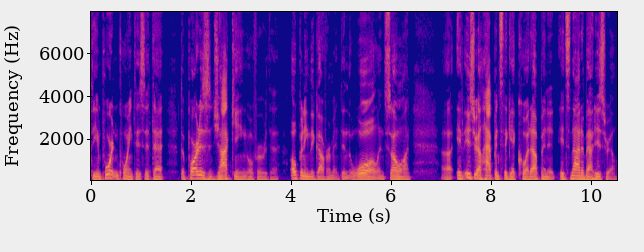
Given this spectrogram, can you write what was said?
The important point is that, that the partisan jockeying over the opening the government and the wall and so on. Uh, if Israel happens to get caught up in it, it's not about Israel.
